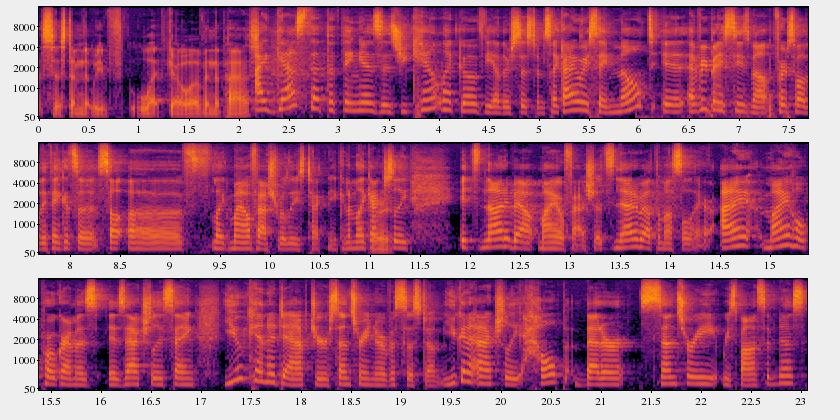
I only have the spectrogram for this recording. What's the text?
system that we've let go of in the past. I guess that the thing is, is you can't let go of the other systems. Like I always say, melt. i everybody sees melt. First of all, they think it's a cell- uh, like myofascial release technique, and I'm like, Right. actually, it's not about myofascia. It's not about the muscle layer. I my whole program is is actually saying you can adapt your sensory nervous system. You can actually help better sensory responsiveness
